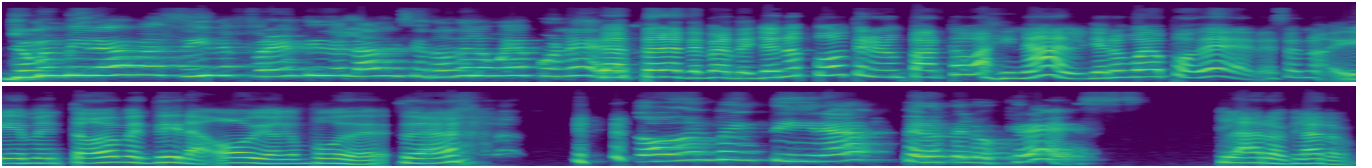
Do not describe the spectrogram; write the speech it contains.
Yo me miraba así de frente y de lado y decía, ¿dónde lo voy a poner? No, espérate, espérate, yo no puedo tener un parto vaginal, yo no voy a poder, eso no, y todo es mentira, obvio que pude, Todo es mentira, pero te lo crees. Claro, claro.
